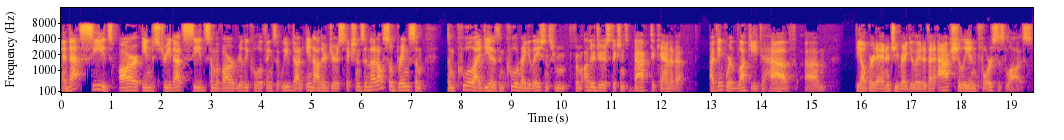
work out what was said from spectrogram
And that seeds our industry, that seeds some of our really cool things that we've done in other jurisdictions. And that also brings some some cool ideas and cool regulations from, from other jurisdictions back to Canada. I think we're lucky to have um, the Alberta Energy Regulator that actually enforces laws.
